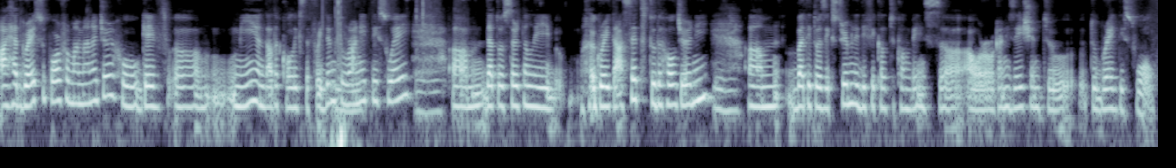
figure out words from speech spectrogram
I had great support from my manager who gave um, me and other colleagues the freedom mm-hmm. to run mm-hmm. it this way. Mm-hmm. Um, that was certainly a great asset to the whole journey. Mm-hmm. Um, but it was extremely difficult to convince uh, our organization to to break this wall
